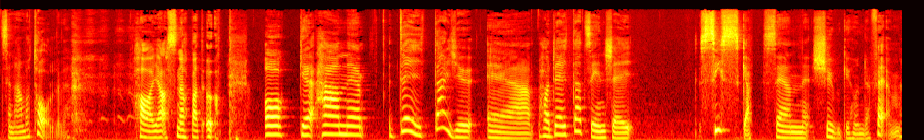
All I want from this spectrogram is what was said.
sen han var 12. Har jag snappat upp. Och eh, han eh, dejtar ju, eh, har dejtat sin tjej Siska sen 2005.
